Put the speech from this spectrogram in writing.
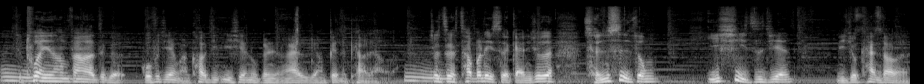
嗯，就突然间他们发现这个国父纪念馆靠近逸仙路跟仁爱路一样变得漂亮了，嗯，就这个差不多类似的概念，就是城市中一夕之间你就看到了。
